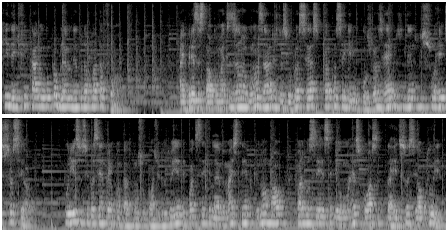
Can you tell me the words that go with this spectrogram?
que identificarem algum problema dentro da plataforma. A empresa está automatizando algumas áreas do seu processo para conseguir impor suas regras dentro de sua rede social. Por isso, se você entrar em contato com o suporte do Twitter, pode ser que leve mais tempo que o normal para você receber alguma resposta da rede social Twitter.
